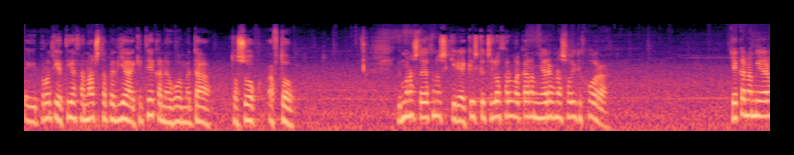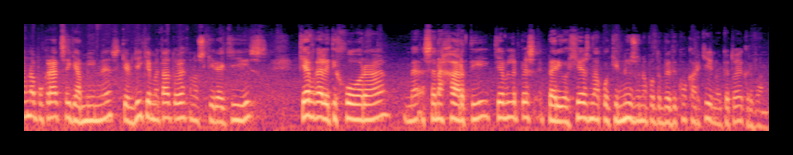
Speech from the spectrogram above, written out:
η πρώτη αιτία θανάτου στα παιδιά. Και τι έκανα εγώ μετά το σοκ αυτό; Ήμουνα στο έθνος της Κυριακής και του λέω: Θέλω να κάνω μια έρευνα σε όλη τη χώρα. Και έκανα μια έρευνα που κράτησε για μήνες και βγήκε μετά το έθνος της Κυριακής και έβγαλε τη χώρα σε ένα χάρτη και έβλεπες περιοχές να κοκκινίζουν από τον παιδικό καρκίνο και το έκρυβαν.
